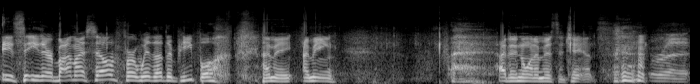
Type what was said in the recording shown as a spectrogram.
it's either by myself or with other people. I mean, I mean, I didn't want to miss a chance. Right.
